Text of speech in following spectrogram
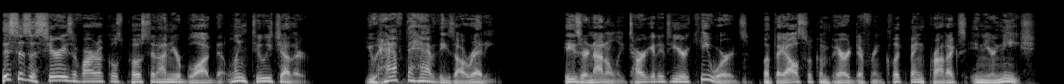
This is a series of articles posted on your blog that link to each other. You have to have these already. These are not only targeted to your keywords, but they also compare different ClickBank products in your niche.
